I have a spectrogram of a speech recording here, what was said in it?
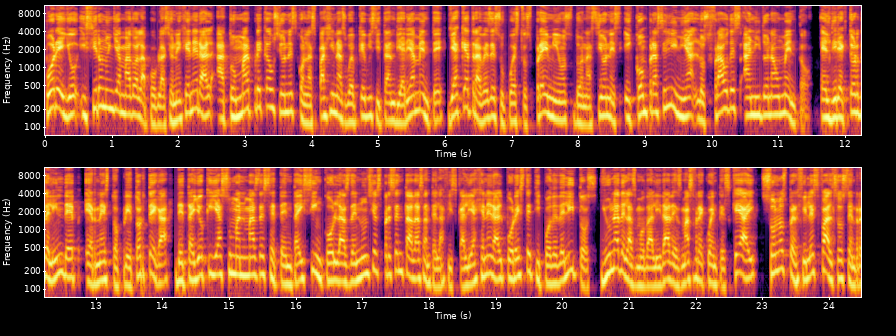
Por ello, hicieron un llamado a la población en general a tomar precauciones con las páginas web que visitan diariamente, ya que a través de supuestos premios, donaciones y compras en línea, los fraudes han ido en aumento. El director del INDEP, Ernesto Prieto Ortega, detalló que ya suman más de 75 las denuncias presentadas ante la Fiscalía General por este tipo de delitos, y una de las modalidades más frecuentes que hay son los perfiles falsos en redes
